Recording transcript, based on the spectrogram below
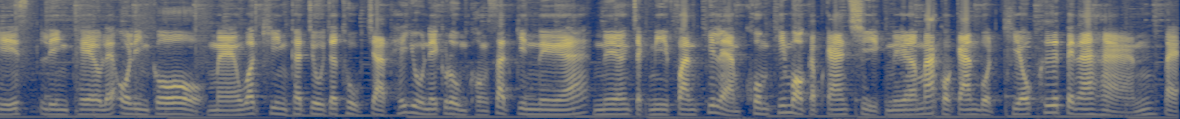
ทิส ลิงเทล และโอลิงโก แม้ว่าคินคาจูจะถูกจัดให้อยู่ในกลุ่มของสัตว์กินเนื้อ เนื่องจากมีฟันที่แหลมคมที่เหมาะกับการฉีกเนื้อมากกว่าการบดเคี้ยวพืชเป็นอาหาร แต่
